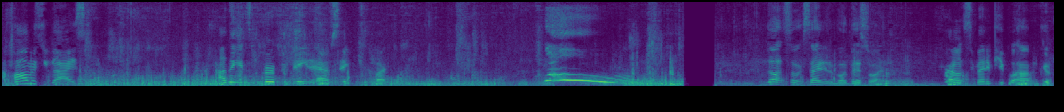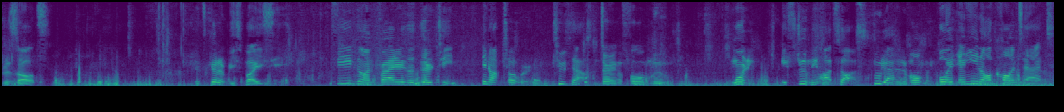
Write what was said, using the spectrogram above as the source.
I promise you guys, I think it's the perfect day to have Satan's blood. Whoa! I'm not so excited about this one. I don't see many people having good results. It's gonna be spicy. Received on Friday the 13th in October 2000 during a full moon. Warning, extremely hot sauce, food additive only. Avoid any and all contact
